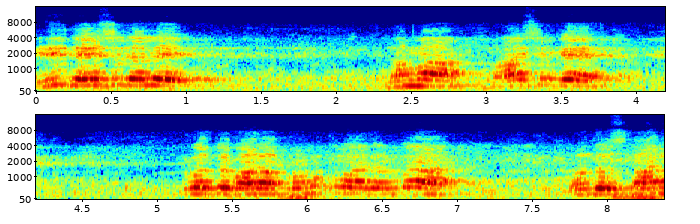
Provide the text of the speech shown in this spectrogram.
ಇಡೀ ದೇಶದಲ್ಲಿ ನಮ್ಮ ಭಾಷೆಗೆ ಇವತ್ತು ಬಹಳ ಪ್ರಮುಖವಾದಂತ ಒಂದು ಸ್ಥಾನ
